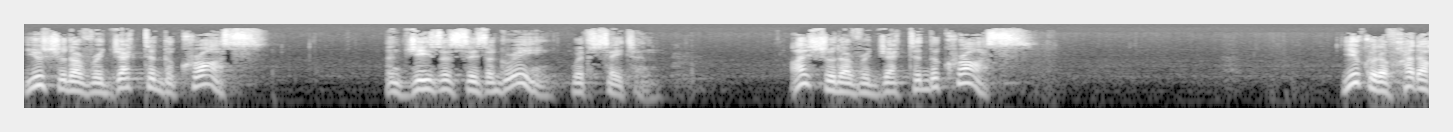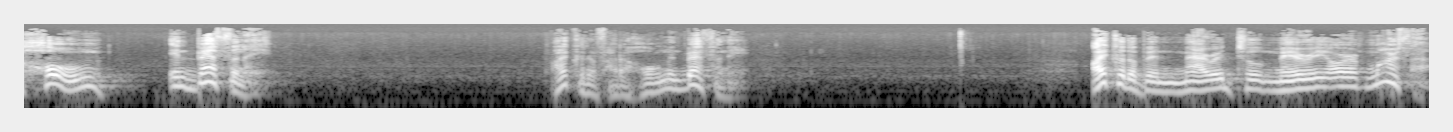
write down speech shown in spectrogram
you should have rejected the cross. And Jesus is agreeing with Satan. I should have rejected the cross. You could have had a home in Bethany. I could have had a home in Bethany. I could have been married to Mary or Martha.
